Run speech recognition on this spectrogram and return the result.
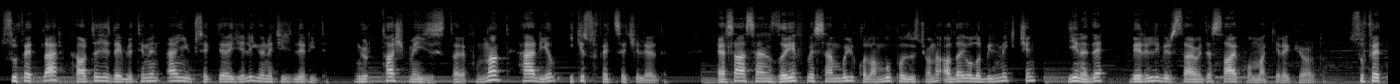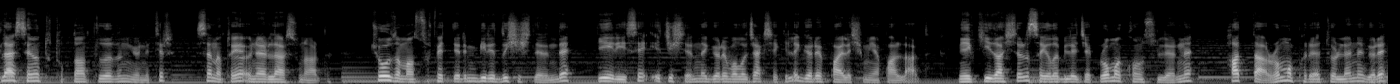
Sufetler Kartaca Devleti'nin en yüksek dereceli yöneticileriydi. Yurttaş Meclisi tarafından her yıl iki sufet seçilirdi. Esasen zayıf ve sembolik olan bu pozisyona aday olabilmek için yine de belirli bir servete sahip olmak gerekiyordu. Sufetler senato toplantılarını yönetir, senatoya öneriler sunardı. Çoğu zaman sufetlerin biri dış işlerinde, diğeri ise iç işlerinde görev alacak şekilde görev paylaşımı yaparlardı. Mevkidaşları sayılabilecek Roma konsüllerine hatta Roma preatörlerine göre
